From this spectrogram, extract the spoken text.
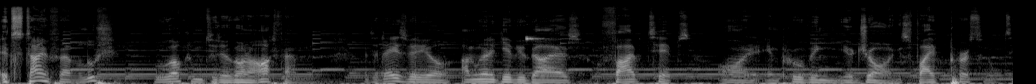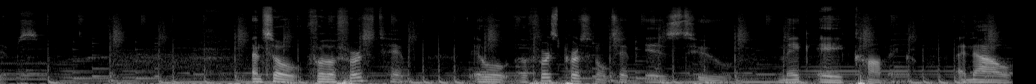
It's time for evolution. Welcome to the Ogono Art family. In today's video, I'm going to give you guys five tips on improving your drawings, five personal tips. And so, for the first tip, it will the first personal tip is to make a comic. And now,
